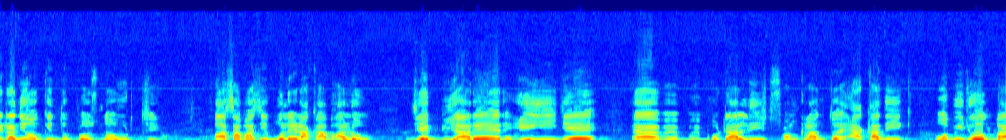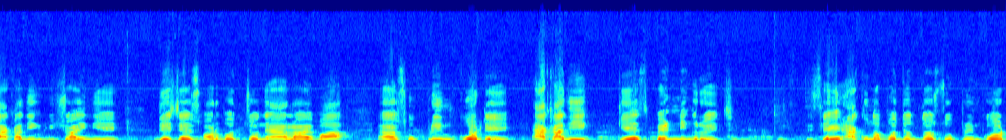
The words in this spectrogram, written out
এটা নিয়েও কিন্তু প্রশ্ন উঠছে। পাশাপাশি বলে রাখা ভালো যে বিহারের এই যে ভোটার লিস্ট সংক্রান্ত একাধিক অভিযোগ বা একাধিক বিষয় নিয়ে দেশের সর্বোচ্চ ন্যায়ালয় বা সুপ্রিম কোর্টে একাধিক কেস পেন্ডিং রয়েছে। সে এখনও পর্যন্ত সুপ্রিম কোর্ট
